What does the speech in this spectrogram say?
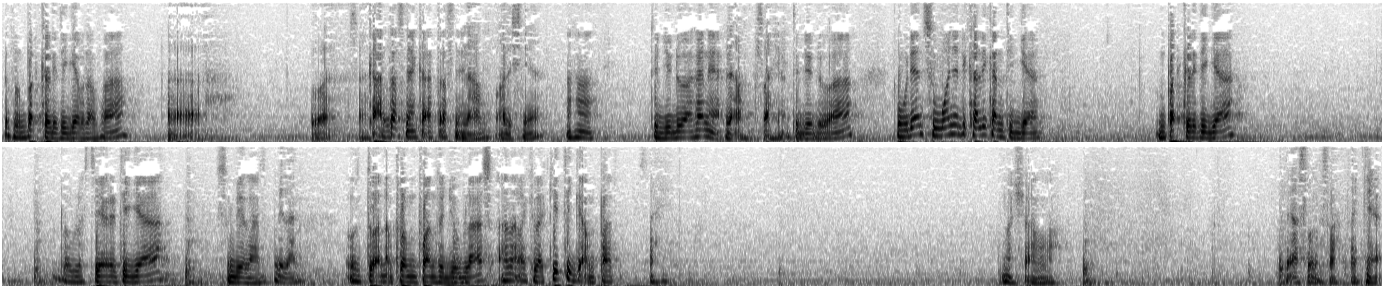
24 kali tiga berapa? Eh, dua. Satu. Ke atasnya, ke atasnya. Enam. Hadisnya. Aha. 72 kan ya? Enam. Sahih. 72. Kemudian semuanya dikalikan 3. 4 kali 3 12 kali 3 9. Sembilan. Untuk anak perempuan 17, anak laki-laki 34. Sahih. Masya Allah. Ini asal masalah. Ya.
